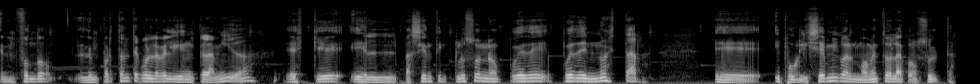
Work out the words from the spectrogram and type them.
en el fondo, lo importante con la bilinclamida es que el paciente incluso no puede, puede no estar eh, hipoglicémico al momento de la consulta.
